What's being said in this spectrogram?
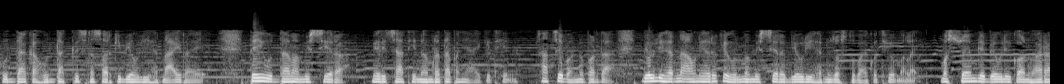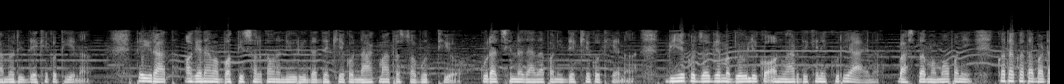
हुद्दाका हुद्दा कृष्ण सरकी बेहुली हेर्न आइरहे। त्यही हुद्दामा मिसिएर मेरी साथी नम्रता पनि आएकी थिइन्। साँच्चै भन्नुपर्दा बेहुली हेर्न आउनेहरूकै हुलमा मिसिएर बेहुली हेर्नु जस्तो भएको थियो मलाई। म स्वयंले बेहुलीको अनुहार राम्ररी देखेको थिइनँ। त्यही रात अगेनामा बत्ती सल्काउन निहुरिँदा देखिएको नाक मात्र सबुत थियो। कुरा छिन्न जाँदा पनि देखिएको थिएन। बिहेको जग्गामा बेहुलीको अनुहार देखिने कुरै आएन। वास्तवमा म पनि कता कताबाट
